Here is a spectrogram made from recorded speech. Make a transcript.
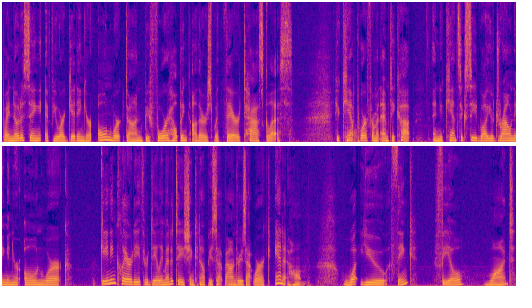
by noticing if you are getting your own work done before helping others with their task lists. You can't pour from an empty cup, and you can't succeed while you're drowning in your own work. Gaining clarity through daily meditation can help you set boundaries at work and at home. What you think, feel, want,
